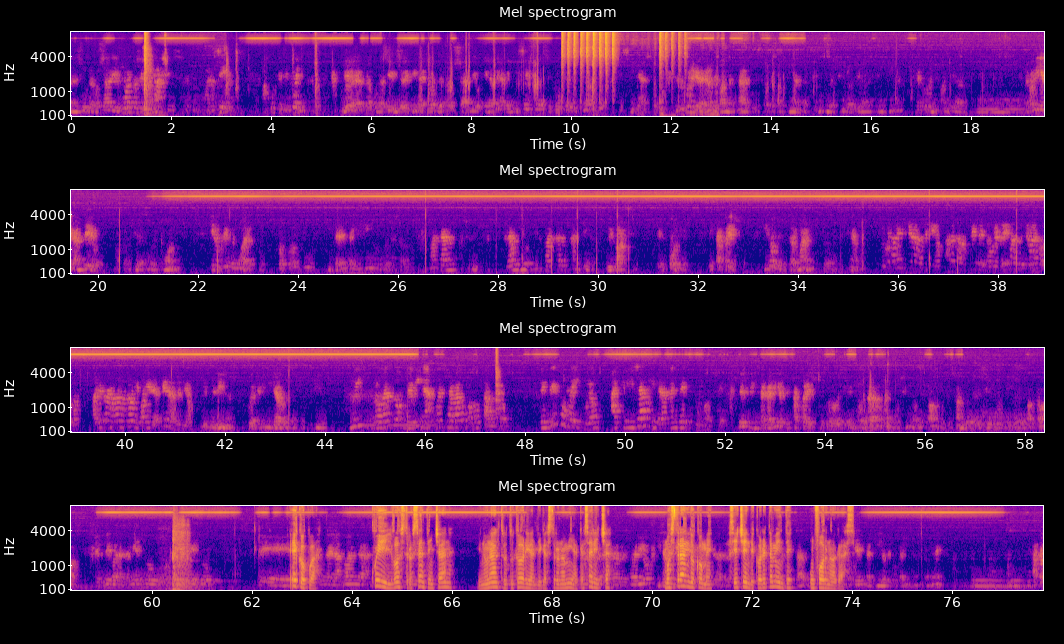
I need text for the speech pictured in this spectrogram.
en el sur de Rosario y muertos en balacera ajuste de de Rosario en apenas 26 horas se produjeron se supone que narcos repartían una completo de Ecco qua, qui il vostro Sant'Enchan in un altro tutorial di gastronomia casareccia mostrando come si accende correttamente un forno a gas.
